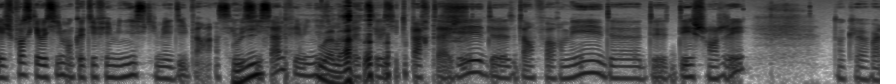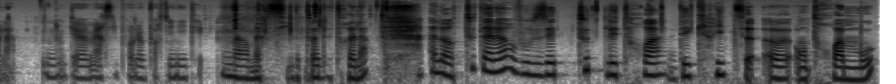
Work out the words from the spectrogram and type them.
et, je pense qu'il y a aussi mon côté féministe qui m'a dit, ben, c'est aussi ça le féminisme, en fait. c'est aussi de partager, d'informer, d'échanger. De, Donc voilà. Donc, euh, merci pour l'opportunité. merci à toi d'être là. Alors, tout à l'heure, vous êtes toutes les trois décrites euh, en trois mots.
